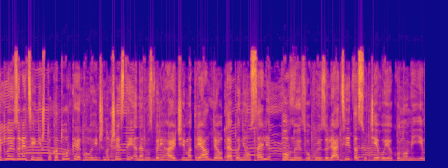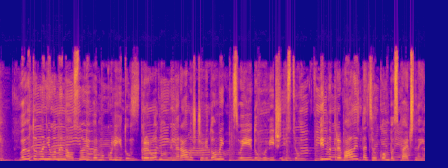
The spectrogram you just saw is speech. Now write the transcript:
Теплоізоляційні штукатурки екологічно чистий енергозберігаючий матеріал для утеплення оселі, повної звукоізоляції та суттєвої економії. Виготовлені вони на основі вермукуліту, природного мінералу, що відомий своєю довговічністю. Він витривалий та цілком безпечний.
